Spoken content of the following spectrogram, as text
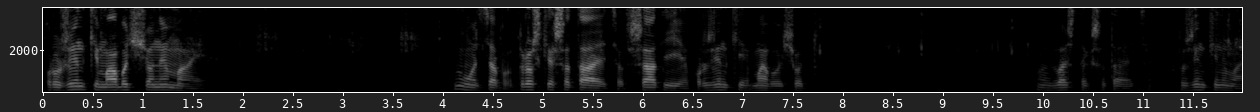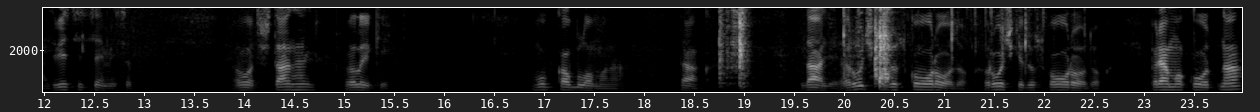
Пружинки, мабуть, що немає. Ну, оця трошки шатається. От шат є. Пружинки, мабуть, що. От- бачите, як шатається. Пружинки немає. 270. От, штангель великий. Губка обломана. Так. Далі. Ручки до сковородок. Ручки до сковородок. Прямокутна,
